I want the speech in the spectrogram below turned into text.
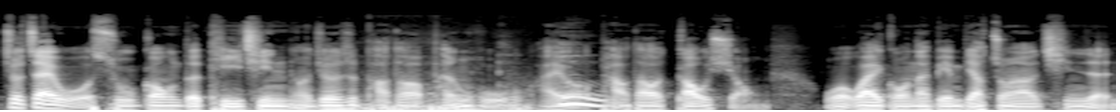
就在我叔公的提亲，我就是跑到澎湖，还有跑到高雄，我外公那边比较重要的亲人，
